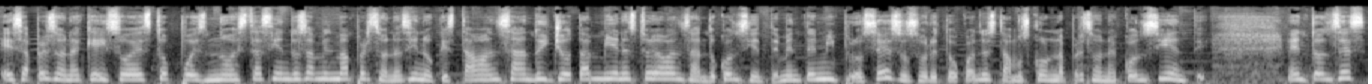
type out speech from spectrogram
esa persona que hizo esto pues no está siendo esa misma persona, sino que está avanzando y yo también estoy avanzando conscientemente en mi proceso, sobre todo cuando estamos con una persona consciente. Entonces,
